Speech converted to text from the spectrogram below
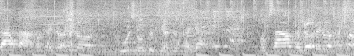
sao cả có thầy đỡ đây rồi cúi xuống thực hiện cho thầy nhá không sao thầy đỡ đây rồi không sợ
